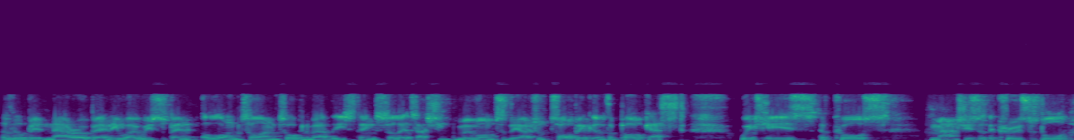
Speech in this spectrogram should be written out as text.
a little bit narrow. But anyway, we've spent a long time talking about these things, so let's actually move on to the actual topic of the podcast, which is, of course, matches at the Crucible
